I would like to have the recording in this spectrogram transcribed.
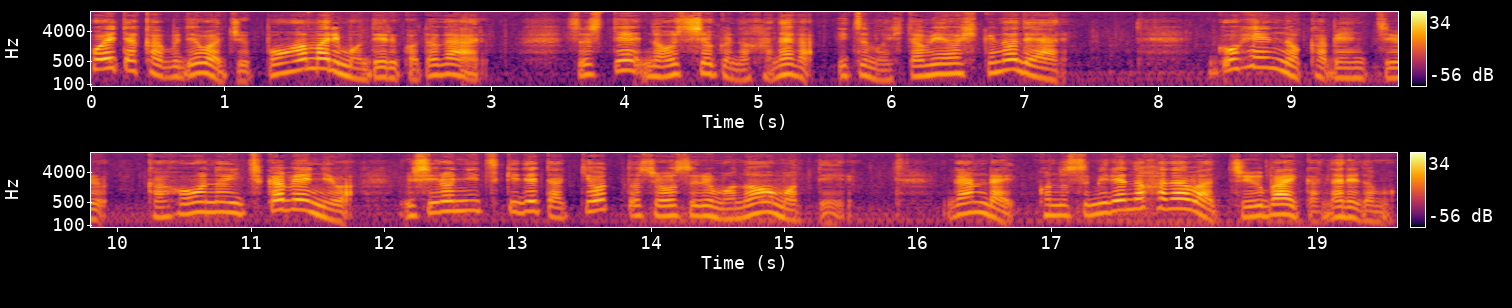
超えた株では十本余りも出ることがある。そして脳主色の花がいつも人目を引くのである。五辺の花弁中、下方の一花弁には後ろに突き出たキョッと称するものを持っている。元来、このスミレの花は中梅花なれども、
